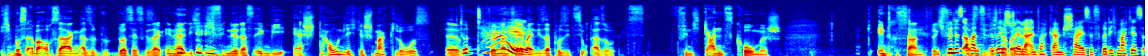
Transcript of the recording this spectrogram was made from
Ich muss aber auch sagen, also du, du hast jetzt gesagt, inhaltlich, ich finde das irgendwie erstaunlich geschmacklos. Äh, Total. Wenn man selber in dieser Position, also finde ich ganz komisch. Interessant, wirklich. Ich finde es auch an Friedrichs Stelle denken. einfach ganz scheiße. Friedrich macht jetzt,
